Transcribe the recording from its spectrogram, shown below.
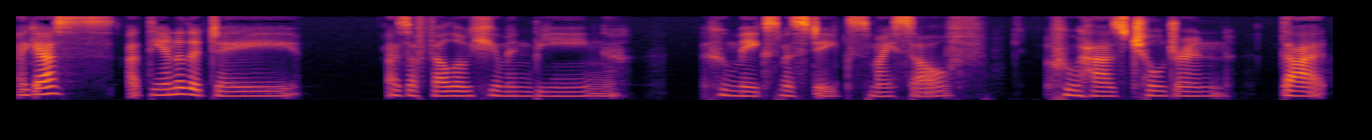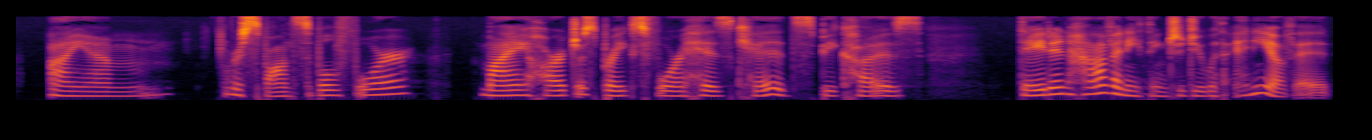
I guess at the end of the day, as a fellow human being who makes mistakes myself, who has children that I am responsible for, my heart just breaks for his kids because they didn't have anything to do with any of it.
